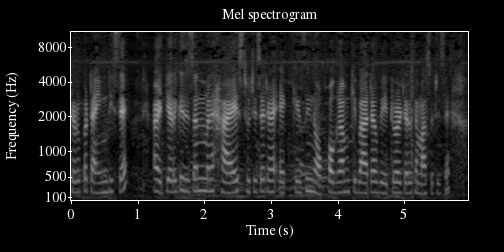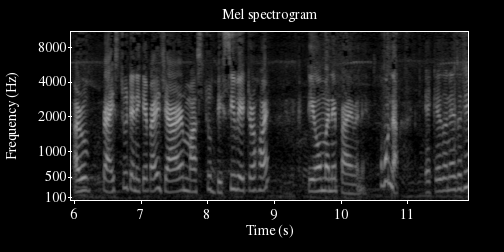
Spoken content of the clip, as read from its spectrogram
তেওঁলোকৰ টাইম দিছে। আৰু এতিয়ালৈকে যিজন মানে হায়েষ্ট উঠিছে তেওঁ এক কেজি নশ গ্ৰাম কিবা এটা ৱেইটৰ এতিয়ালৈকে মাছ উঠিছে। আৰু প্ৰাইচটো তেনেকৈ পায় যাৰ মাছটো বেছি ৱেইটৰ হয় তেওঁ মানে পায় মানে। শুনা। একেজনে যদি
